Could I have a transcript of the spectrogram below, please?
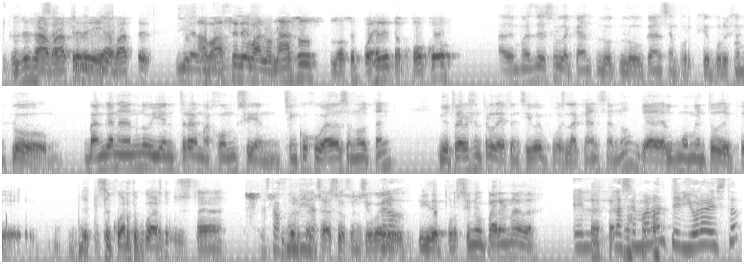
Entonces a base de a base de balonazos no se puede tampoco. Además de eso la can- lo, lo cansan porque, por ejemplo, van ganando y entra Mahomes y en cinco jugadas anotan y otra vez entra la defensiva y pues la cansan, ¿no? Ya el momento de que, de que es el cuarto cuarto pues está Está su ofensiva Pero- y, y de por sí no para nada. En la semana anterior a esta,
